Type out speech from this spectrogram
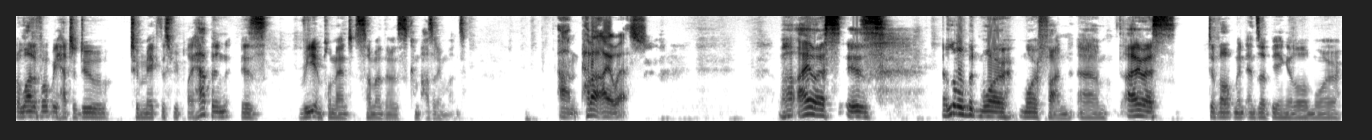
a lot of what we had to do to make this replay happen is re-implement some of those compositing modes. Um, how about iOS? Well, iOS is a little bit more more fun. Um, iOS development ends up being a little more. I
